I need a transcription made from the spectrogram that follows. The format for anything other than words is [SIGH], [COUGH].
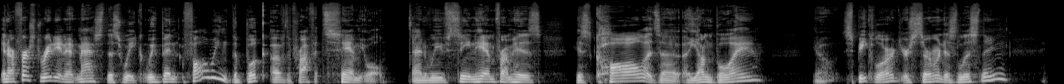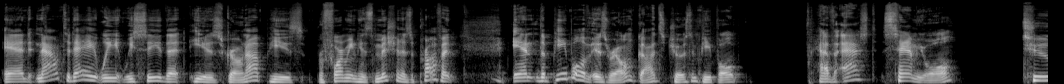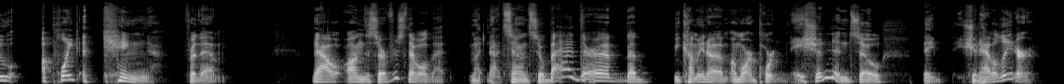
In our first reading at Mass this week, we've been following the book of the prophet Samuel, and we've seen him from his his call as a, a young boy. You know, speak, Lord, your servant is listening. And now today we we see that he has grown up. He's performing his mission as a prophet, and the people of Israel, God's chosen people, have asked Samuel to appoint a king for them. Now, on the surface, that well, that might not sound so bad. They're a, a becoming a, a more important nation, and so they, they should have a leader.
